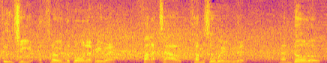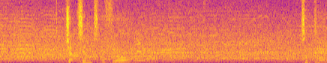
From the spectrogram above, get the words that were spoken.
Fiji are throwing the ball everywhere. Faletau comes away with it. Nadolo chucks him to the floor. Tippett,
